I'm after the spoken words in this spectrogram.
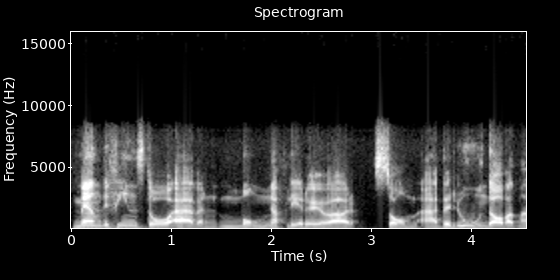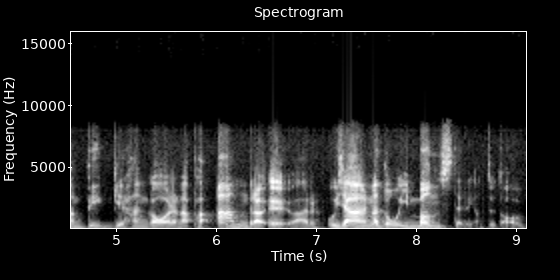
Men det finns då även många fler öar som är beroende av att man bygger hangarerna på andra öar och gärna då i mönster rent utav.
